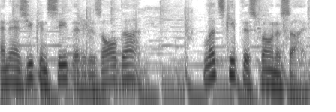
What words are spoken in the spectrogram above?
And as you can see that it is all done. Let's keep this phone aside.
